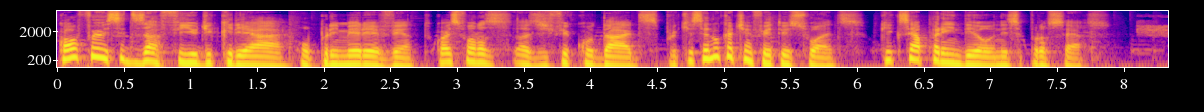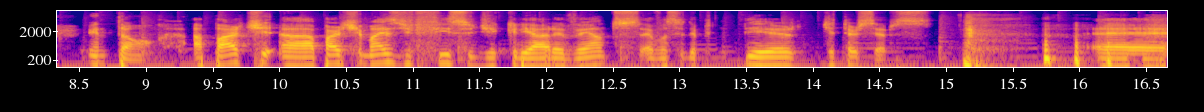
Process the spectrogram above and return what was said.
qual foi esse desafio de criar o primeiro evento? Quais foram as, as dificuldades? Porque você nunca tinha feito isso antes. O que, que você aprendeu nesse processo? Então, a parte, a parte mais difícil de criar eventos é você depender de terceiros. é,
